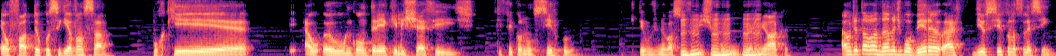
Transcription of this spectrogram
é o fato de eu conseguir avançar. Porque eu, eu encontrei aqueles chefes que ficam num círculo, que tem uns negócios uhum, bichos uhum, com uhum. minhoca. Aí onde eu tava andando de bobeira, vi o círculo e falei assim.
